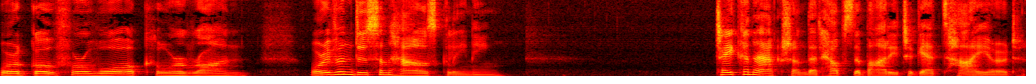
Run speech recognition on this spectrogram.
or go for a walk or a run, or even do some house cleaning. Take an action that helps the body to get tired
